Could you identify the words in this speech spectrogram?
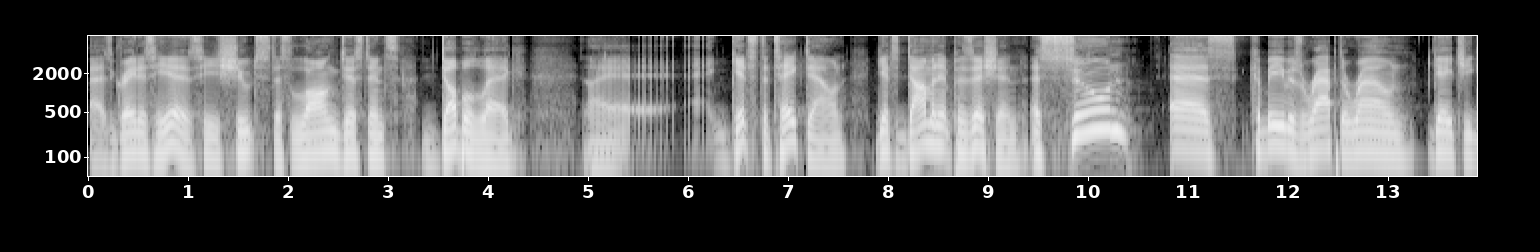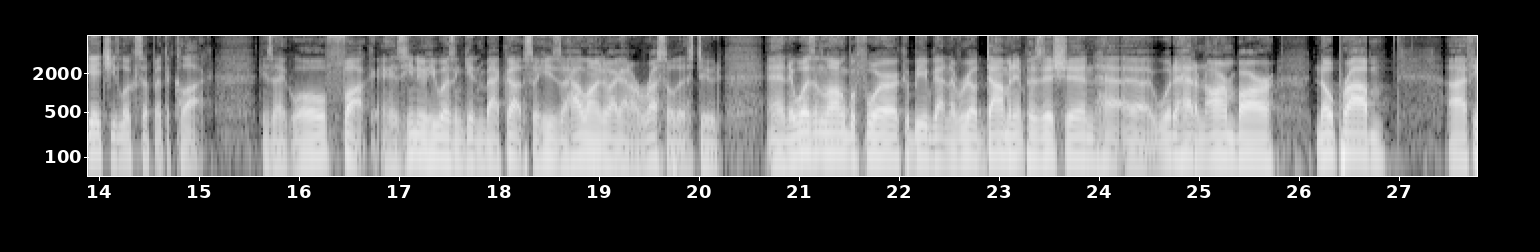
as great as he is, he shoots this long distance double leg, uh, gets the takedown, gets dominant position. As soon as Khabib is wrapped around Gaethje, Gaethje looks up at the clock. He's like, "Whoa, fuck!" Because he knew he wasn't getting back up. So he's like, "How long do I gotta wrestle this dude?" And it wasn't long before Khabib got in a real dominant position. Uh, would have had an armbar, no problem. Uh, if he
